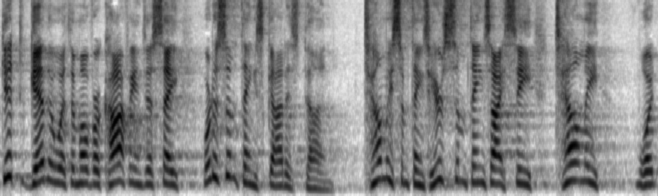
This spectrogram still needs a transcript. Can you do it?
get together with them over coffee and just say, What are some things God has done? Tell me some things. Here's some things I see. Tell me what.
